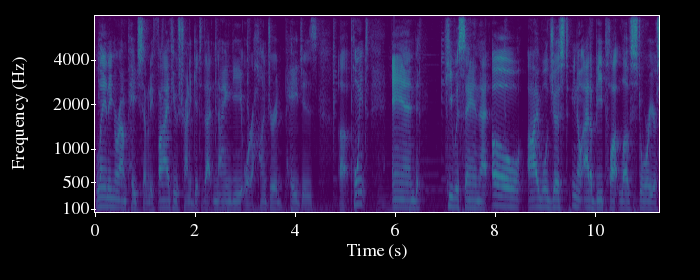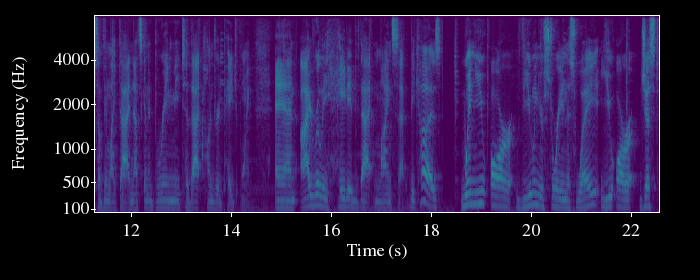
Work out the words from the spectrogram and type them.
landing around page 75. He was trying to get to that 90 or 100 pages uh, point. And he was saying that, oh, I will just, you know, add a B-plot love story or something like that, and that's gonna bring me to that 100 page point. And I really hated that mindset because when you are viewing your story in this way, you are just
